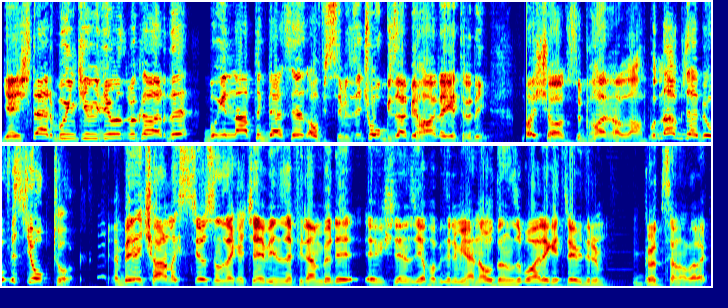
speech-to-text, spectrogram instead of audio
Gençler bugünkü videomuz bu kadardı. Bugün ne yaptık derseniz ofisimizi çok güzel bir hale getirdik. Maşallah subhanallah. Bundan güzel bir ofis yoktur. Yani beni çağırmak istiyorsanız arkadaşlar evinize falan böyle ev işlerinizi yapabilirim yani. Odanızı bu hale getirebilirim. Götsen olarak.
